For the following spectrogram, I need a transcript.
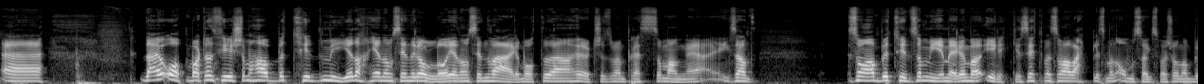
Eh, det er jo åpenbart en fyr som har betydd mye da, gjennom sin rolle og gjennom sin væremåte. Det har hørtes ut som en prest så mange ikke sant? Som har betydd så mye mer enn bare yrket sitt, men som har vært liksom en omsorgsperson og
